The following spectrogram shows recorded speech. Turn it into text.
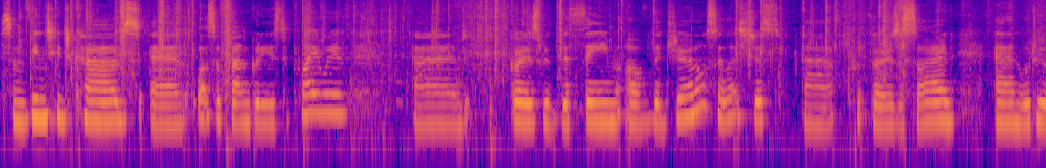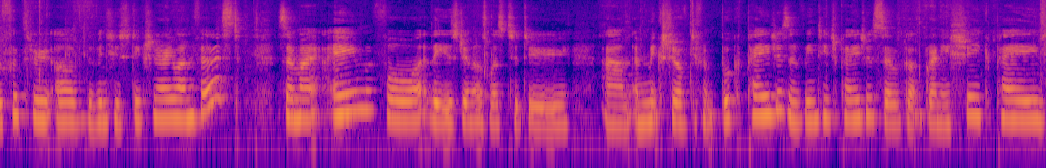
some vintage cards, and lots of fun goodies to play with. And goes with the theme of the journal. So let's just uh, put those aside and we'll do a flip through of the vintage dictionary one first. So my aim for these journals was to do um, a mixture of different book pages and vintage pages. So we've got Granny Chic page,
